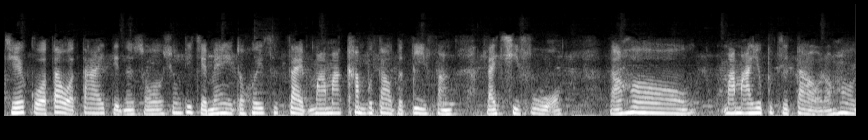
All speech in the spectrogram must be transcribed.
结果到我大一点的时候，兄弟姐妹都会是在妈妈看不到的地方来欺负我，然后妈妈又不知道，然后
